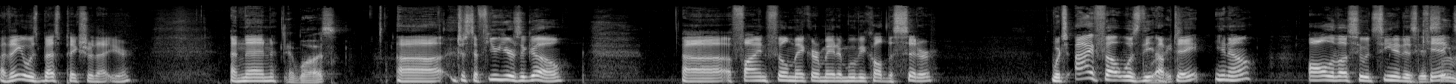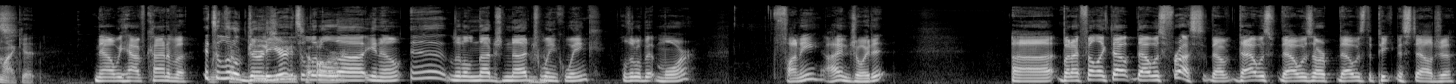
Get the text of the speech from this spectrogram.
I think it was Best Picture that year. And then It was. uh, just a few years ago, uh, a fine filmmaker made a movie called The Sitter, which I felt was the Right. update. You know, all of us who had seen it as Did kids. seem like it. Now we have kind of a. It's a little dirtier. It's a little, Mm-hmm. uh, you know, eh, little nudge, nudge, wink, wink. A little bit more funny. I enjoyed it, uh, but I felt like that that was for us. That that was that was our that was the peak nostalgia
